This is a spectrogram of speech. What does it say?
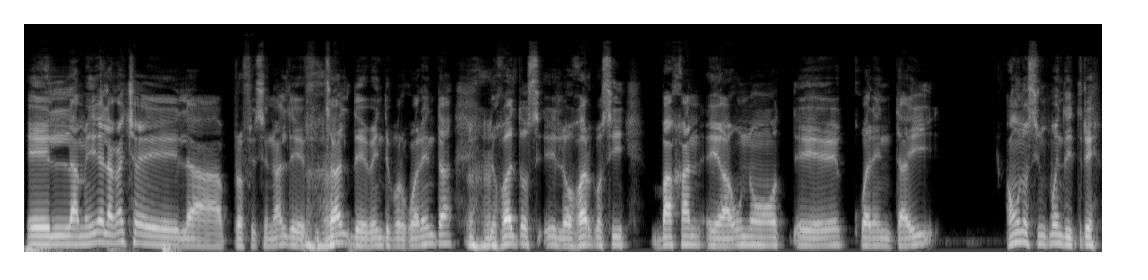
eh, la medida de la cancha de la profesional de futsal de 20 por 40, los altos, eh, los arcos sí bajan eh, a 1.40 y a 1.53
